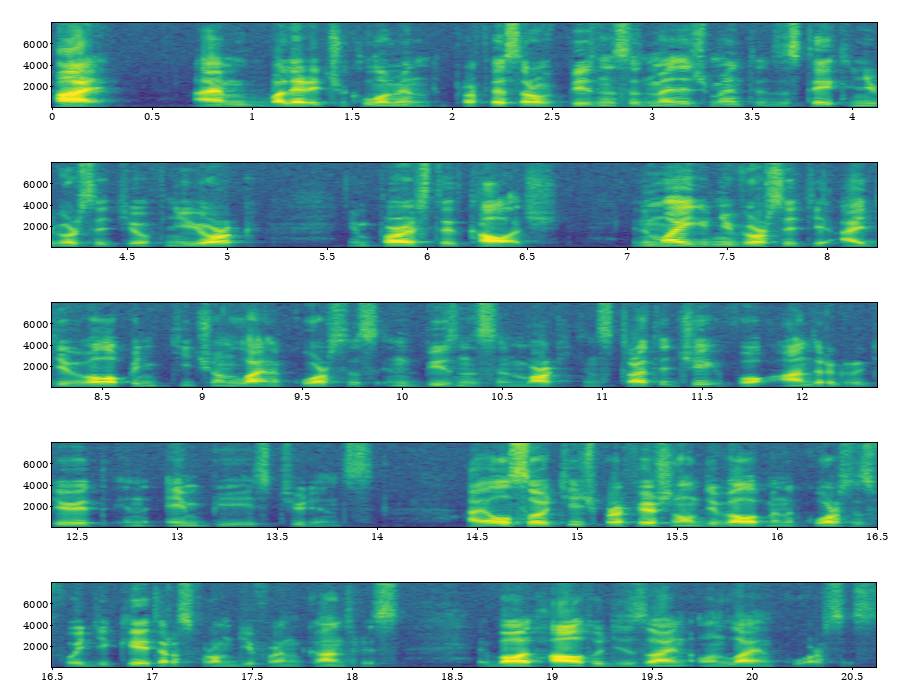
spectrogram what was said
Hi, I'm Valery Chukhlomin, Professor of Business and Management at the State University of New York, Empire State College. In my university, I develop and teach online courses in business and marketing strategy for undergraduate and MBA students. I also teach professional development courses for educators from different countries about how to design online courses.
